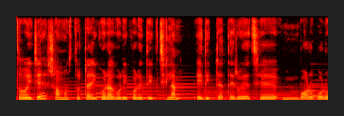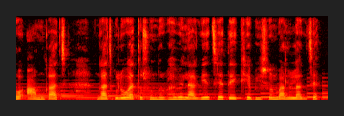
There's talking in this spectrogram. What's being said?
তো ওই যে সমস্তটাই ঘোরাঘুরি করে দেখছিলাম। এই দিকটাতে রয়েছে বড় বড় আম গাছ। গাছগুলোও এত সুন্দরভাবে লাগিয়েছে, দেখে ভীষণ ভালো লাগছে।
